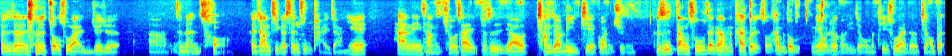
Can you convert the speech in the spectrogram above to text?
可是真的 真的做出来，你就会觉得啊，真的很丑，很像几个神主牌这样。因为他那一场球赛就是要强调历届冠军，可是当初在跟他们开会的时候，他们都没有任何意见。我们提出来的脚本，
